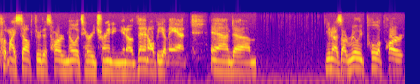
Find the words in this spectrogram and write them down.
put myself through this hard military training, you know, then I'll be a man. And, um, you know, as I really pull apart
